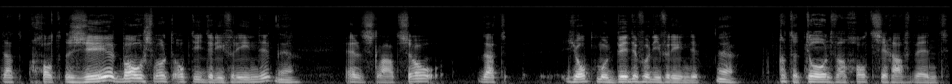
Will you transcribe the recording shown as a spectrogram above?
dat God zeer boos wordt op die drie vrienden. Ja. En het slaat zo dat Job moet bidden voor die vrienden. Dat de toon van God zich afwendt.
